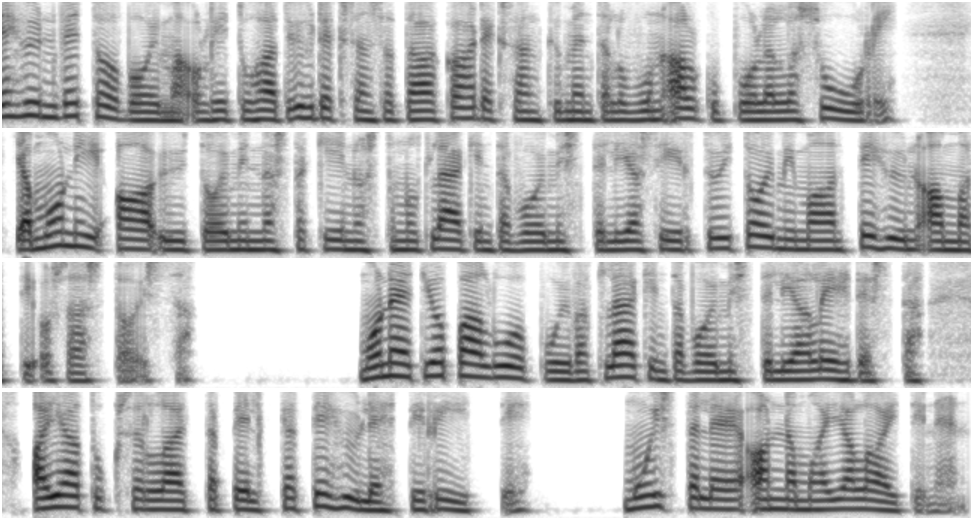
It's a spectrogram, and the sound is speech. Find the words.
Tehyn vetovoima oli 1980-luvun alkupuolella suuri, ja moni AY-toiminnasta kiinnostunut lääkintävoimistelija siirtyi toimimaan Tehyn ammattiosastoissa. Monet jopa luopuivat lääkintävoimistelijalehdestä ajatuksella, että pelkkä Tehylehti riitti, muistelee Anna-Maija Laitinen.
